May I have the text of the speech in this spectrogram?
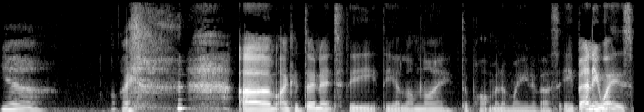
yeah. I um I could donate to the the alumni department of my university. But anyways,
